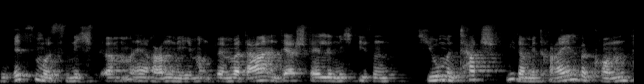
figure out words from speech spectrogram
Tourismus nicht ähm, herannehmen und wenn wir da an der Stelle nicht diesen Human Touch wieder mit reinbekommen,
